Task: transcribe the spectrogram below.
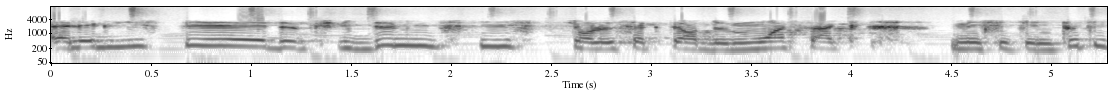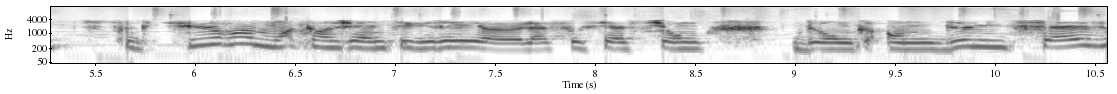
Elle existait depuis 2006 sur le secteur de Moissac, mais c'était une petite structure. Moi, quand j'ai intégré euh, l'association, donc en 2016,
